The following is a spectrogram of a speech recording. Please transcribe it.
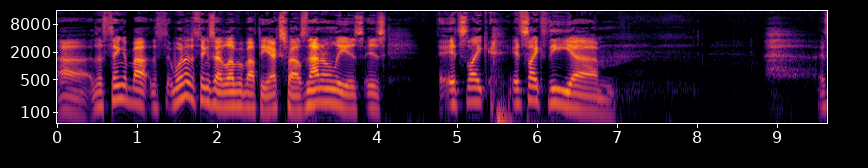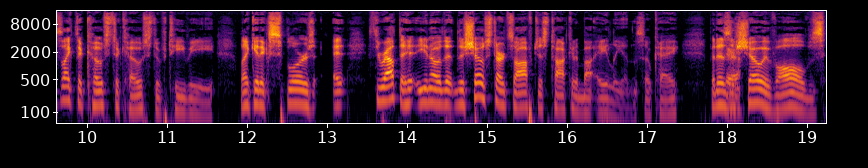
uh, the thing about the th- one of the things I love about the X Files not only is is it's like it's like the um, it's like the coast to coast of TV. Like it explores it, throughout the you know the the show starts off just talking about aliens, okay? But as Yeah. the show evolves,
